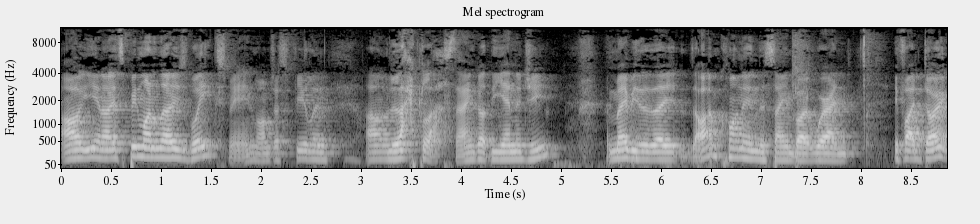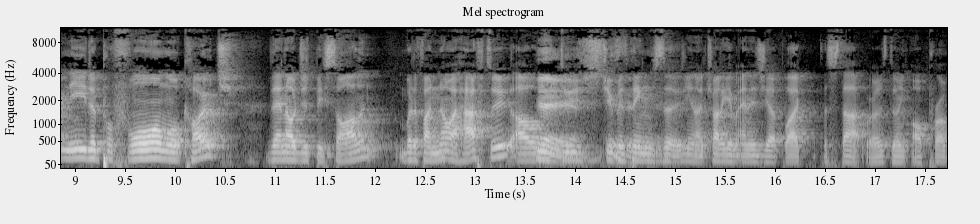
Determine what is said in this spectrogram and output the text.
oh, you know, it's been one of those weeks, man. I'm just feeling um, lackluster. I ain't got the energy. And maybe they, I'm kind of in the same boat where I'm, if I don't need to perform or coach, then I'll just be silent. But if I know I have to, I'll Yeah, do yeah. stupid things that you know try to get my energy up, like the start where I was doing opera.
